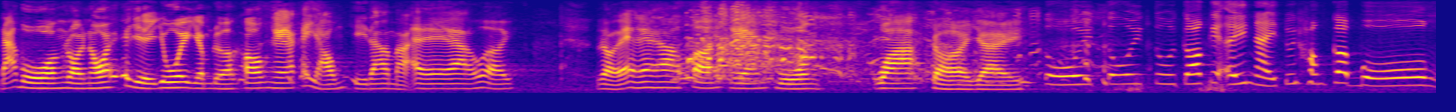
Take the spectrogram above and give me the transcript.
Đã buồn rồi nói cái gì vui giùm được không? Nghe cái giọng gì đâu mà eo ơi. Rồi eo ơi nghe buồn Quá trời vậy. Tôi, tôi, tôi có cái ý này tôi không có buồn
